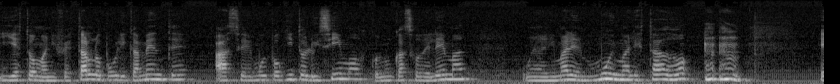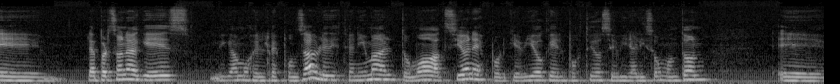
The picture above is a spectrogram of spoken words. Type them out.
y esto manifestarlo públicamente. Hace muy poquito lo hicimos con un caso de Lehman, un animal en muy mal estado. Eh, la persona que es, digamos, el responsable de este animal tomó acciones porque vio que el posteo se viralizó un montón. Eh,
